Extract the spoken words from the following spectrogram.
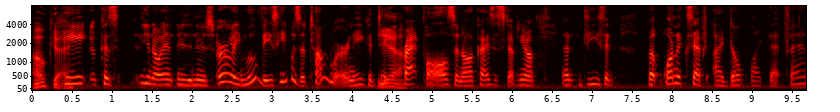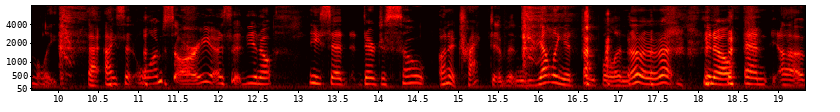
Okay. He because you know in, in his early movies he was a tumbler and he could take Yeah. pratfalls and all kinds of stuff. You know, and he said, but one exception, I don't like that family. I, I said, oh, I'm sorry. I said, you know, he said they're just so unattractive and yelling at people and da, da, da, you know. And uh,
